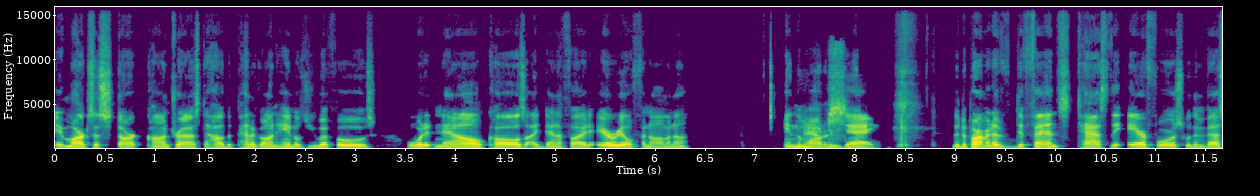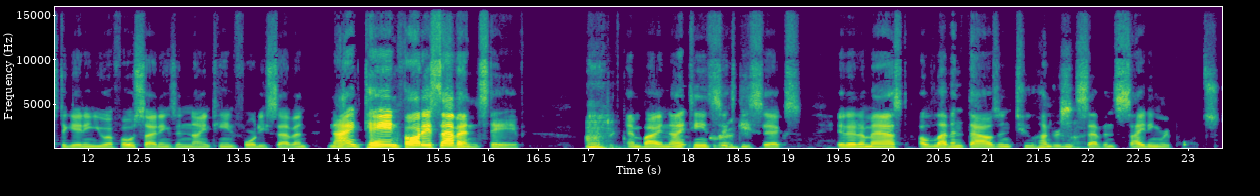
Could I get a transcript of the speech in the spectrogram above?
It marks a stark contrast to how the Pentagon handles UFOs, or what it now calls identified aerial phenomena, in the modern day. The Department of Defense tasked the Air Force with investigating UFO sightings in 1947. 1947, Steve. And by 1966, it had amassed 11,207 sighting reports.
